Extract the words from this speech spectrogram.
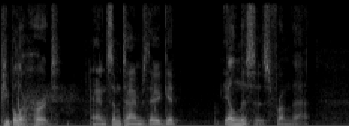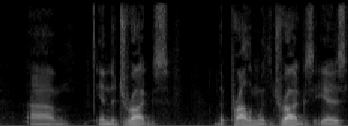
people are hurt, and sometimes they get illnesses from that. Um, in the drugs, the problem with drugs is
